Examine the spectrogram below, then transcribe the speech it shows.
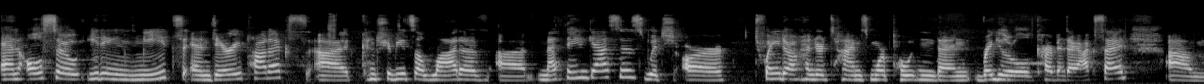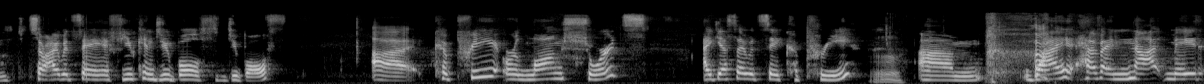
And also, eating meat and dairy products uh, contributes a lot of uh, methane gases, which are 20 to 100 times more potent than regular old carbon dioxide. Um, so, I would say if you can do both, do both. Uh, capri or long shorts, I guess I would say capri. Um, why have I not made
